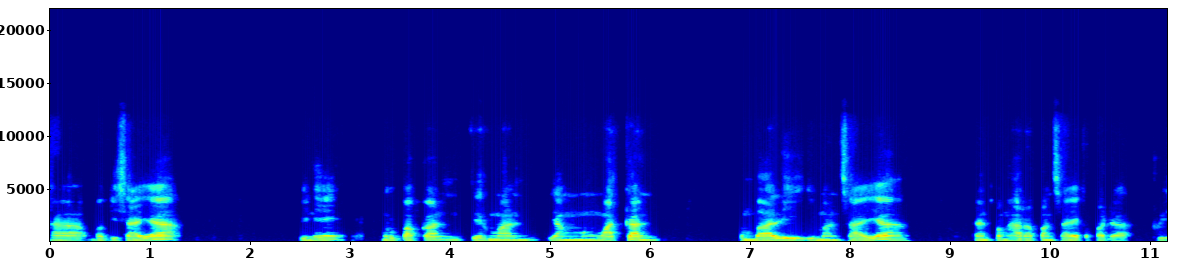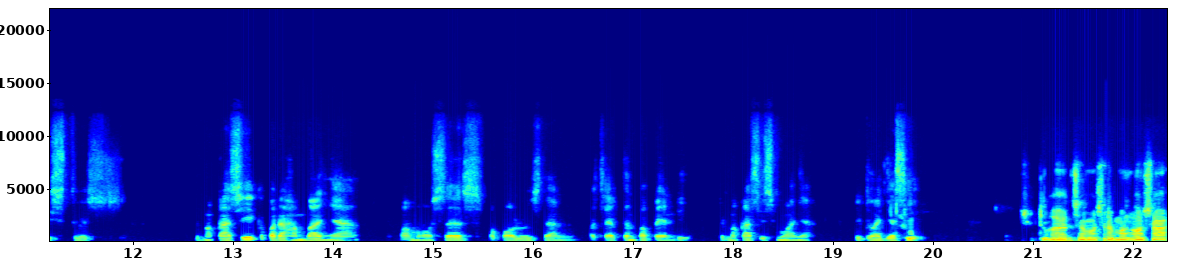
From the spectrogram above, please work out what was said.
Nah, bagi saya ini merupakan firman yang menguatkan kembali iman saya dan pengharapan saya kepada Kristus. Terima kasih kepada hambanya, Pak Moses, Pak Paulus, dan Pak Certen, Pak Pendi. Terima kasih semuanya. Itu aja sih. Tuhan sama-sama nggak usah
